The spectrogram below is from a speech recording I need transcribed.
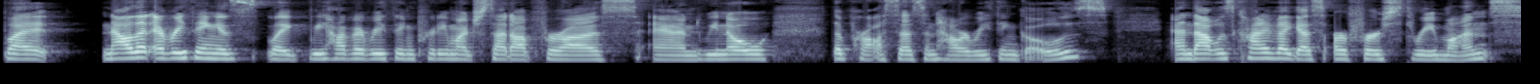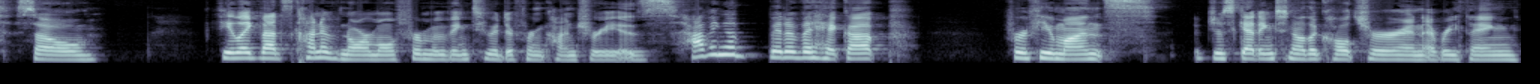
But now that everything is like we have everything pretty much set up for us and we know the process and how everything goes and that was kind of i guess our first 3 months so I feel like that's kind of normal for moving to a different country is having a bit of a hiccup for a few months just getting to know the culture and everything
